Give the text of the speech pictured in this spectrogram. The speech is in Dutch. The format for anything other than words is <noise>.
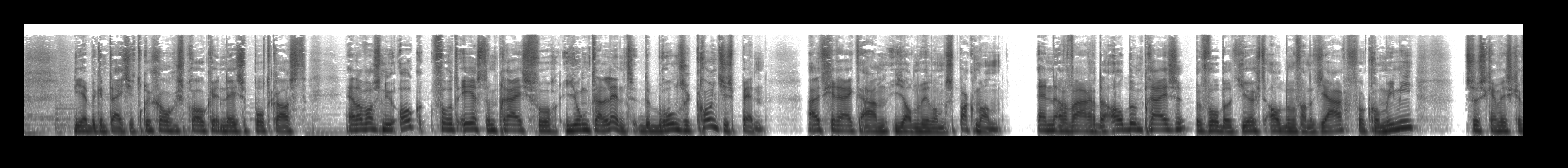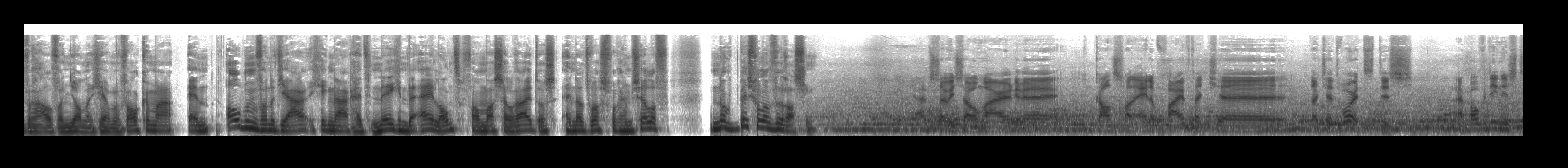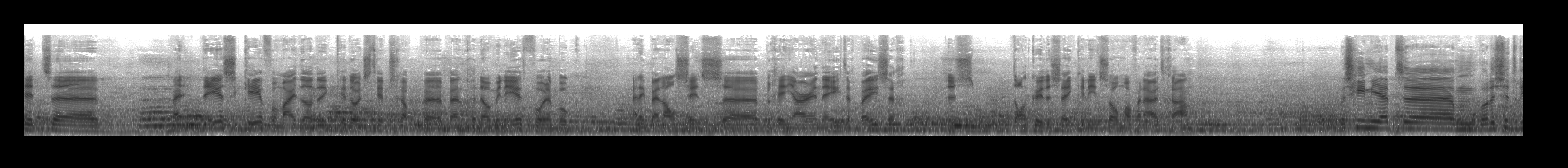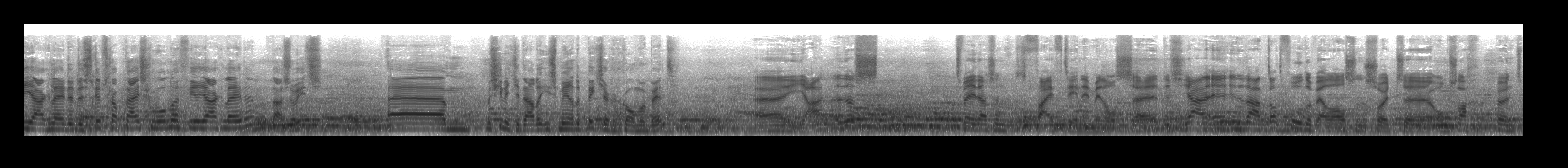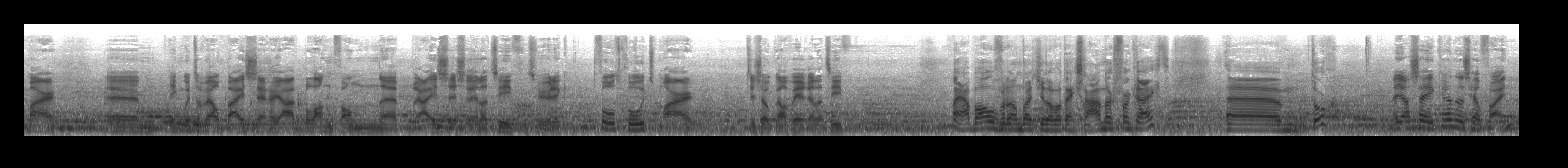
Die heb ik een tijdje terug al gesproken in deze podcast. En er was nu ook voor het eerst een prijs voor jong talent, de bronzen kroontjespen, uitgereikt aan Jan-Willem Spakman. En er waren de albumprijzen, bijvoorbeeld jeugdalbum van het jaar voor Kromimi, Suske en verhaal van Jan en Gerben Valkema. En album van het jaar ging naar Het Negende Eiland van Marcel Ruiters. En dat was voor hemzelf nog best wel een verrassing. Ja, het is sowieso maar uh, kans van 1 op 5 dat je, dat je het wordt. Dus, en bovendien is dit uh, de eerste keer voor mij dat ik door het stripschap uh, ben genomineerd voor een boek. En ik ben al sinds begin jaren 90 bezig. Dus dan kun je er zeker niet zomaar van uitgaan. Misschien je hebt, uh, wat is het, drie jaar geleden de stripschapprijs gewonnen, vier jaar geleden, nou zoiets. Uh, misschien dat je daardoor iets meer in de picture gekomen bent. Uh, ja, dat is 2015 inmiddels. Uh, dus ja, inderdaad, dat voelde wel als een soort uh, omslagpunt. Maar ehm, ik moet er wel bij zeggen, ja, het belang van prijzen is relatief natuurlijk. Het voelt goed, maar het is ook wel weer relatief. Nou ja, behalve dan dat je er wat extra aandacht van krijgt. Ehm, toch? Jazeker, dat is heel fijn.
